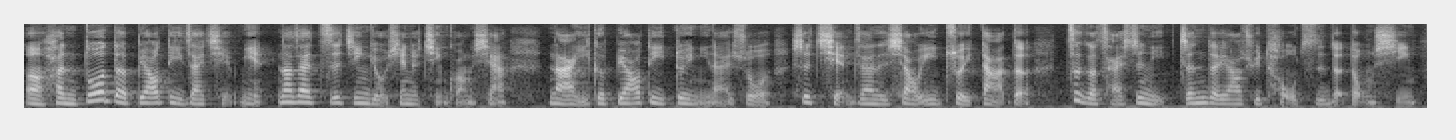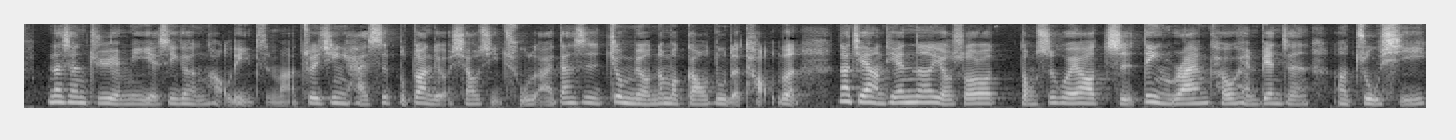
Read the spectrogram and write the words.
嗯，很多的标的在前面，那在资金有限的情况下，哪一个标的对你来说是潜在的效益最大的？这个才是你真的要去投资的东西。那像 GME 也是一个很好例子嘛，最近还是不断的有消息出来，但是就没有那么高度的讨论。那前两天呢，有说董事会要指定 Ryan Cohen 变成呃主席，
